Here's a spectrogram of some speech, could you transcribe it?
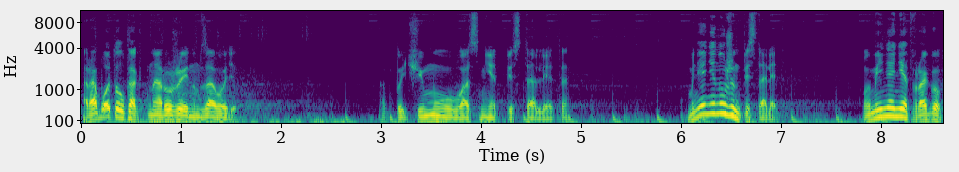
Работал как-то на оружейном заводе. А почему у вас нет пистолета? Мне не нужен пистолет. У меня нет врагов.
